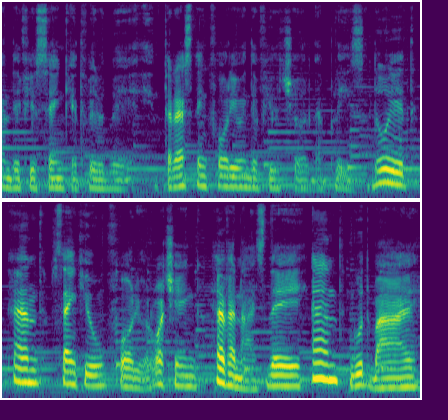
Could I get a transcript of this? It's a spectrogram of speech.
And if you think it will be interesting for you in the future, then please do it. And thank you for your watching. Have a nice day and goodbye.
